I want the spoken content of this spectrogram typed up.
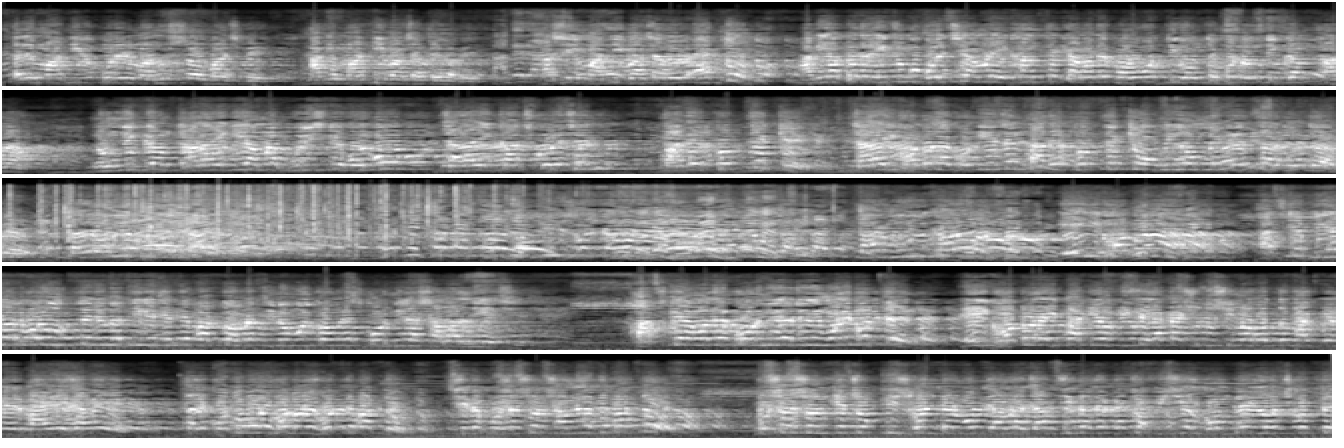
তাহলে মাটির উপরের মানুষরাও বাঁচবে। আগে মাটি বাঁচাতে হবে। আর সেই মাটি বাঁচানোর একদম, আমি আপনাদের এইটুকু বলছি, আমরা এখান থেকে আমাদের পরবর্তী গন্তব্য নন্দীগ্রাম থানা। নন্দীগ্রাম থানায় গিয়ে আমরা পুলিশকে বলব, যারা এই কাজ করেছেন, তাদের প্রত্যেককে, যারা এই ঘটনা ঘটিয়েছেন, তাদের প্রত্যেককে অবিলম্বে গ্রেফতার করতে হবে। তাদের অবিলম্বে আমরা তৃণমূল কংগ্রেস কর্মীরা সামাল দিয়েছি। আজকে করতেন এই ঘটনা এই পার্টি অফিস এলাকায় শুধু সীমাবদ্ধ থাকবেন এর বাইরে যাবে। তাহলে কত বড় ঘটনা ঘটতে পারতো? সেটা প্রশাসন সামলাতে পারতো? প্রশাসনকে চব্বিশ ঘণ্টার মধ্যে আমরা যাচ্ছি তাদের কাছে অফিসিয়াল কমপ্লেন লঞ্চ করতে।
